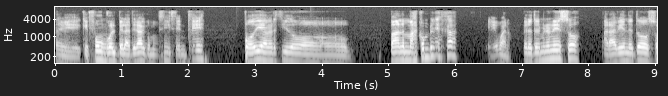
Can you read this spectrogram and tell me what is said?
eh, que fue un golpe lateral, como decís, en T, podía haber sido más compleja. Eh, bueno, pero terminó en eso, para bien de todos,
